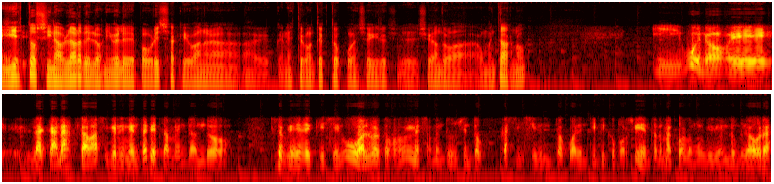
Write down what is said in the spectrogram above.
Y esto sin hablar de los niveles de pobreza que van a, en este contexto pueden seguir eh, llegando a aumentar, ¿no? Y bueno, eh, la canasta básica alimentaria está aumentando, creo que desde que llegó Alberto Fernández aumentó un ciento, casi 140 y pico por ciento, no me acuerdo muy bien el número ahora,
